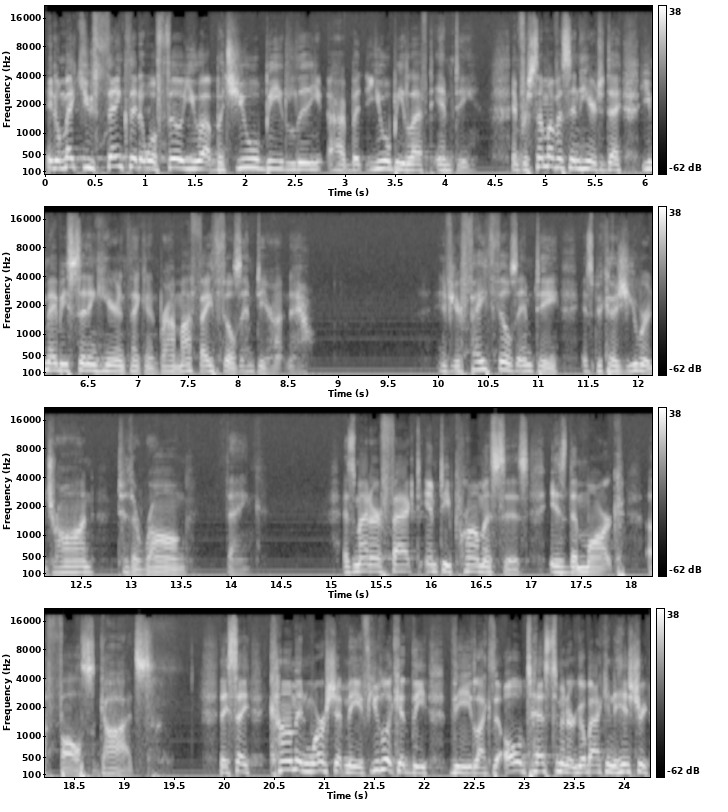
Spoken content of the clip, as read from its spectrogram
it'll make you think that it will fill you up, but you will be, le- uh, but you will be left empty. And for some of us in here today, you may be sitting here and thinking, Brian, my faith feels empty right now. And if your faith feels empty, it's because you were drawn to the wrong thing. As a matter of fact, empty promises is the mark of false gods. They say, "Come and worship me." If you look at the the like the Old Testament or go back into history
